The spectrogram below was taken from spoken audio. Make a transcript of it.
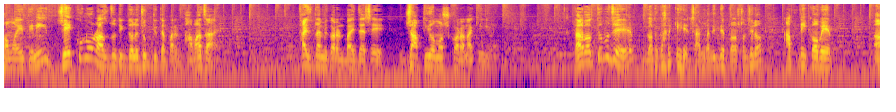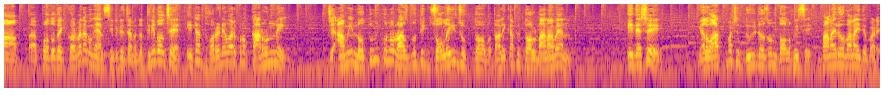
সময়ে তিনি যে কোনো রাজনৈতিক দলে যোগ দিতে পারেন, ভাবা যায়। ফাইজলামি করেন ভাই, দেশে জাতীয় মস্করা নাকি? তার বক্তব্য যে, গতকালকে সাংবাদিকদের প্রশ্ন ছিল, আপনি কবে পদত্যাগ করবেন এবং এনসিপিতে যাবেন? তো তিনি বলছেন, এটা ধরে নেওয়ার কোনো কারণ নেই যে আমি নতুন কোনো রাজনৈতিক দলেই যুক্ত হব। তাহলে কি আপনি দল বানাবেন? এই দেশে গেল আট মাসে দুই ডজন দল হয়েছে বানাইলেও বানাইতে পারে।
